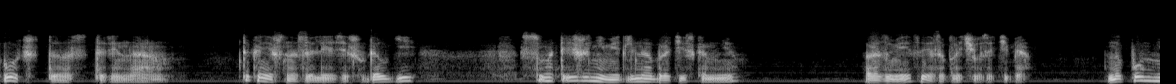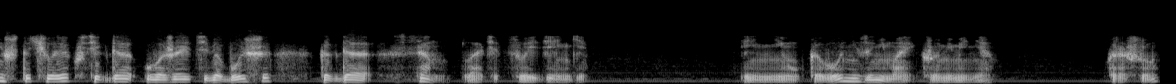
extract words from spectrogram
«Вот что, старина, ты, конечно, залезешь в долги. Смотри же, немедленно обратись ко мне. Разумеется, я заплачу за тебя. Но помни, что человек всегда уважает себя больше, когда сам платит свои деньги. И ни у кого не занимай, кроме меня. Хорошо?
